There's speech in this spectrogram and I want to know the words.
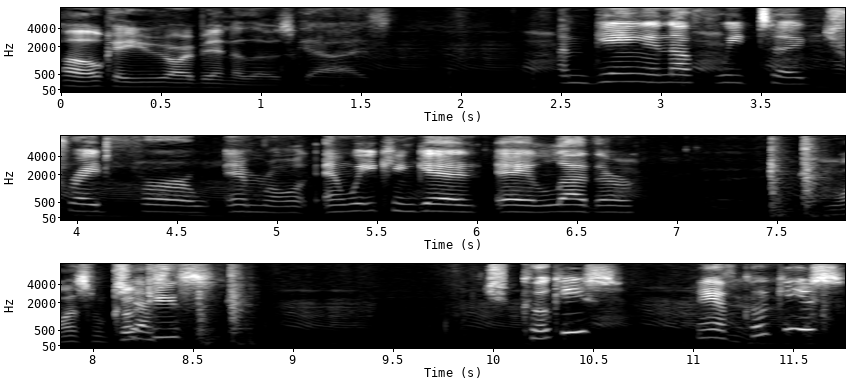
Oh, okay, you've already been to those guys. I'm getting enough wheat to trade for emerald, and we can get a leather You want some cookies? Ch- cookies. They have cookies.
